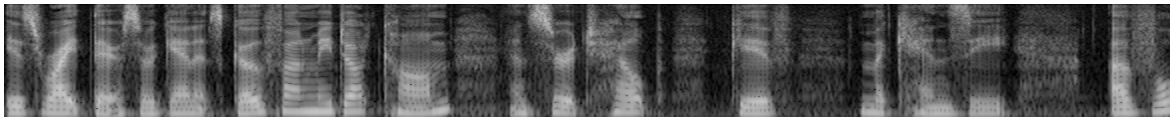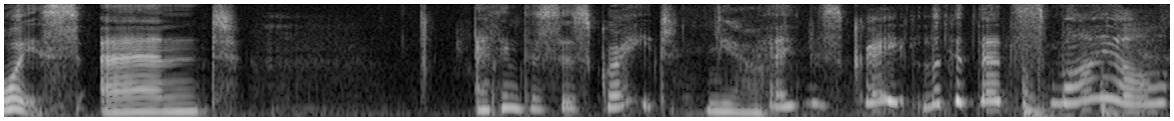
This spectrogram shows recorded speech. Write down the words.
is right there. So again, it's GoFundMe.com and search Help Give Mackenzie a Voice. And I think this is great. Yeah. I think it's great. Look at that smile.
